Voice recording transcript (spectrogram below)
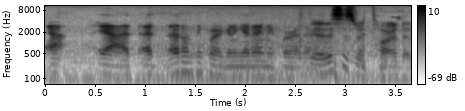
Yeah, yeah. I, I, I don't think we're gonna get any further. Yeah, this is retarded.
